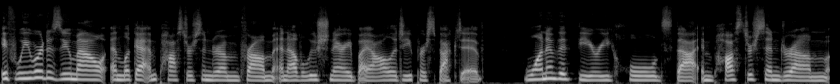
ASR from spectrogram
If we were to zoom out and look at imposter syndrome from an evolutionary biology perspective, one of the theory holds that imposter syndrome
